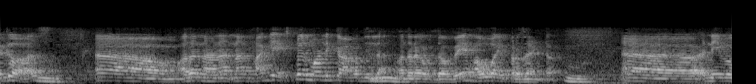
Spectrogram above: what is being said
because ಅದನ್ನ ನಾನು ಹಾಗೆ ಎಕ್ಸ್ಪ್ಲೈನ್ ಮಾಡ್ಲಿಕ್ಕೆ ಆಗೋದಿಲ್ಲ. ಅದರ the way how I present. ನೀವು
